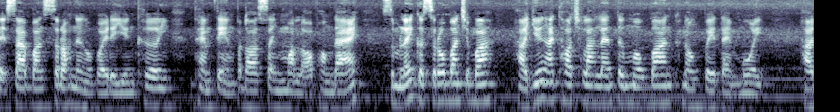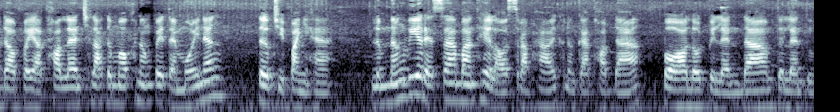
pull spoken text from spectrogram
រក្សាបានស្រស់នឹងអ្វីដែលយើងឃើញថែមទាំងផ្ដល់សាច់ម៉ត់ល្អផងដែរសំឡេងក៏ស្រូបបានច្បាស់ហើយយើងអាចថតឆ្លាស់ lens ទៅមកបានក្នុងពេលតែមួយហើយដល់ពេលអាថត lens ឆ្លាស់ទៅមកក្នុងពេលតែមួយហ្នឹងទើបជាបញ្ហាលំនឹងវារក្សាបានថេល្អស្រាប់ហើយក្នុងការថតដើរពណ៌លោតពី lens ដើមទៅ lens ទូ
